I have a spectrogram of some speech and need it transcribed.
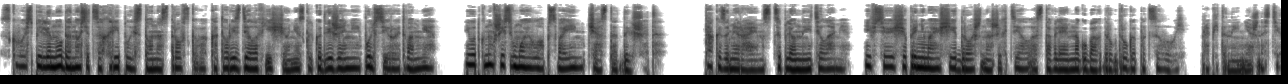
Сквозь пелену доносится хриплый стон Островского, который, сделав еще несколько движений, пульсирует во мне и, уткнувшись в мой лоб своим, часто дышит. Так и замираем, сцепленные телами, и все еще принимающие дрожь наших тел оставляем на губах друг друга поцелуй, пропитанный нежностью.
